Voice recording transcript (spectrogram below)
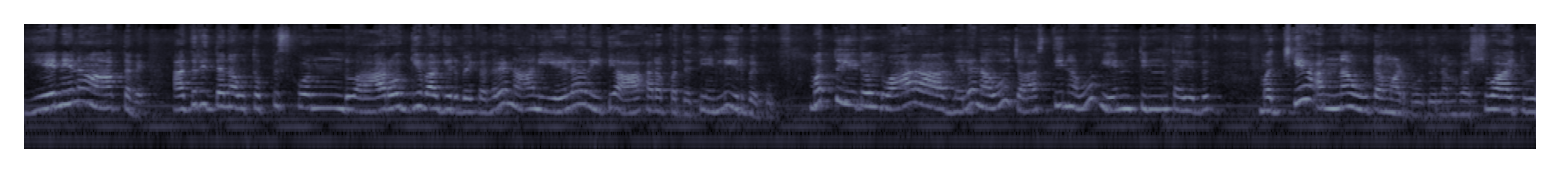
ಏನೇನೋ ಆಗ್ತವೆ. ಅದರಿಂದ ನಾವು ತಪ್ಪಿಸ್ಕೊಂಡು ಆರೋಗ್ಯವಾಗಿರ್ಬೇಕಂದ್ರೆ ನಾನು ಹೇಳೋ ರೀತಿ ಆಹಾರ ಪದ್ಧತಿಯಲ್ಲಿ ಇರಬೇಕು. ಮತ್ತು ಇದೊಂದು ವಾರ ಆದಮೇಲೆ ನಾವು ಜಾಸ್ತಿ ನಾವು ಏನು ತಿಂತಾ ಇರಬೇಕು? ಮಜ್ಜಿಗೆ, ಅನ್ನ, ಊಟ ಮಾಡ್ಬೋದು. ನಮ್ಗೆ ಹಶು ಆಯಿತು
